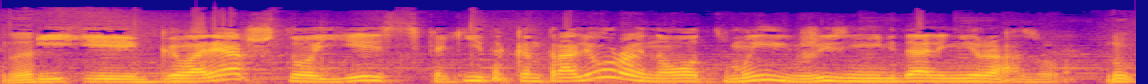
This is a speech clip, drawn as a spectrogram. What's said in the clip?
Да? И, и говорят, что есть какие-то контролеры, но вот мы их в жизни не видали ни разу. Ну,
